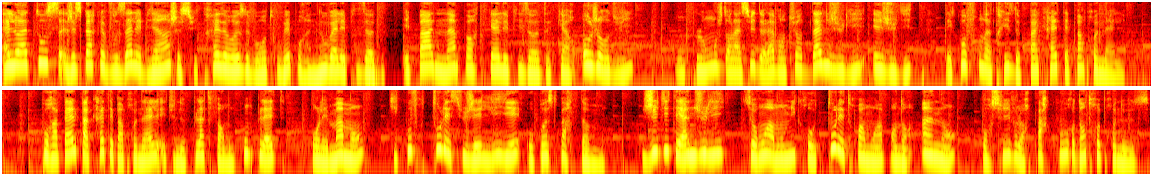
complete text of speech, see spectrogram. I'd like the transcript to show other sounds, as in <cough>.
Hello à tous, j'espère que vous allez bien. Je suis très heureuse de vous retrouver pour un nouvel épisode. Et pas n'importe quel épisode, car aujourd'hui, on plonge dans la suite de l'aventure d'Anne-Julie et Judith, les cofondatrices de Pâquerette et Pimprenel. Pour rappel, Pâquerette et Pimprenel est une plateforme complète pour les mamans qui couvre tous les sujets liés au postpartum. Judith et Anne-Julie seront à mon micro tous les trois mois pendant un an pour suivre leur parcours d'entrepreneuse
